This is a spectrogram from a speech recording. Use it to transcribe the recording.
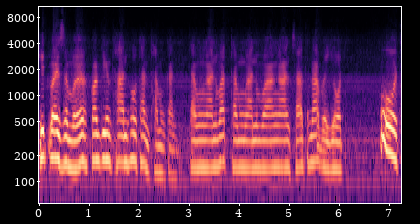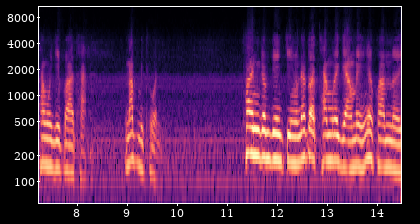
คิดไว้เสมอความจริงทานพวกท่านทำกันทำงานวัดทำงานวางงานสาธารณประโยชน์โอ้ทำวิจิปาถะนับไม่ถ้วน ท่านกำจริงๆแล้วก็ทำกันอย่างไม่เห็นความเหนื่อย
